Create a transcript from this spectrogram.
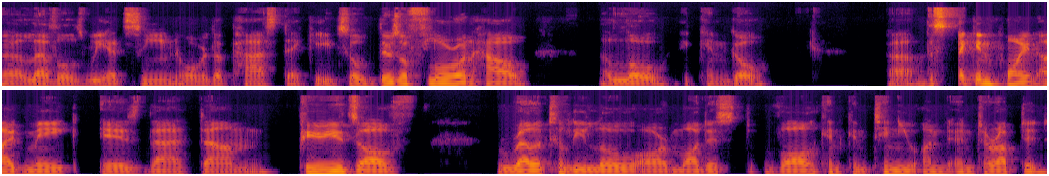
uh, levels we had seen over the past decade so there's a floor on how low it can go uh, the second point i'd make is that um, periods of relatively low or modest vol can continue uninterrupted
